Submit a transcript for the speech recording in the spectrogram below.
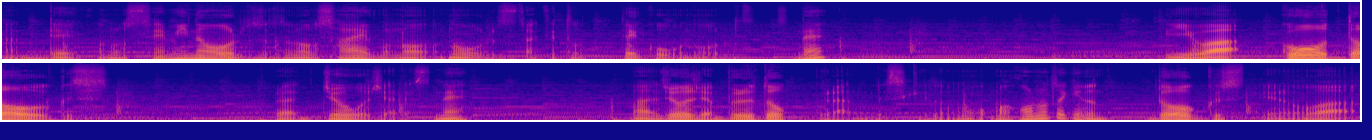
なんで、このセミノールズの最後の Noles だけ取って Go ノールズですね。次は Go Dogs。これはジョージアですね。まあ、ジョージアブルドッグなんですけども、まあ、この時の Dogs っていうのは、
